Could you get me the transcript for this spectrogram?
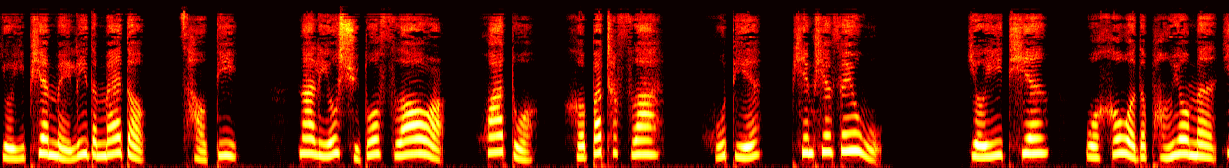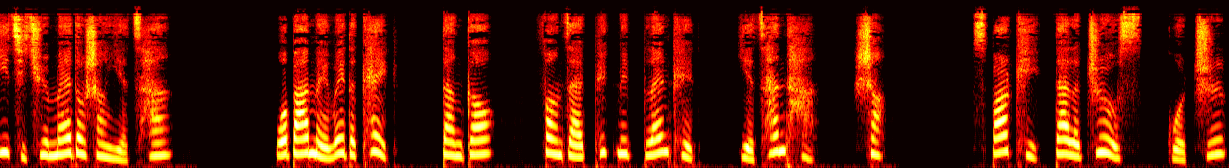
有一片美丽的 meadow 草地，那里有许多 flower 花朵和 butterfly 蝴蝶。翩翩飞舞。有一天，我和我的朋友们一起去 meadow 上野餐。我把美味的 cake 蛋糕放在 picnic blanket 野餐毯上。Sparky 带了 juice 果汁，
